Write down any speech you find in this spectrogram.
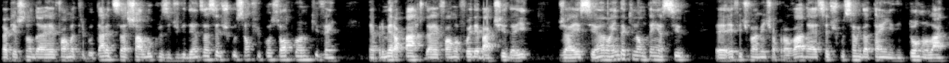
da questão da reforma tributária, de se achar lucros e dividendos, essa discussão ficou só para o ano que vem. A primeira parte da reforma foi debatida aí já esse ano, ainda que não tenha sido é, efetivamente aprovada, essa discussão ainda está em, em torno lá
